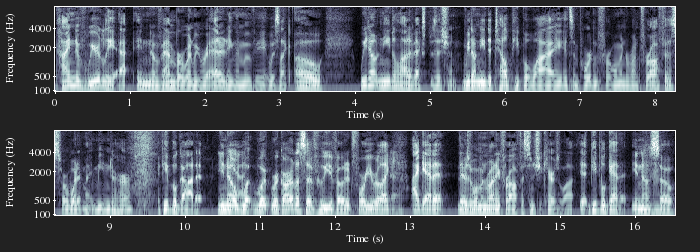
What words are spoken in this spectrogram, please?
kind of weirdly in November when we were editing the movie, it was like, oh, we don't need a lot of exposition. We don't need to tell people why it's important for a woman to run for office or what it might mean to her. People got it. You know, Yeah. what, what, regardless of who you voted for, you were like, I get it. There's a woman running for office and she cares a lot. It, people get it. You know, so.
